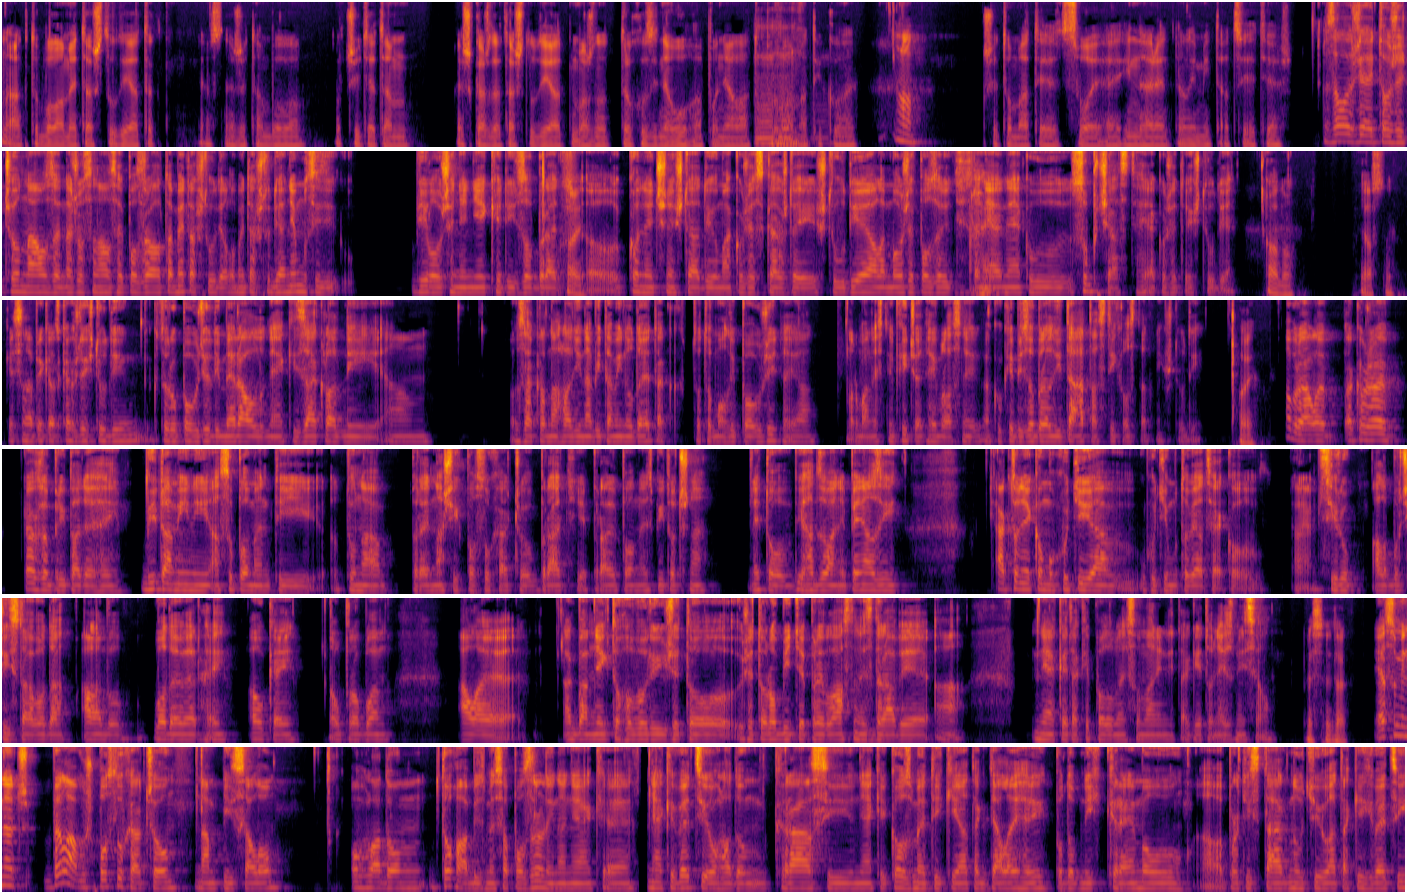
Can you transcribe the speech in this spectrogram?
No ak to bola metaštúdia, tak jasné, že tam bolo určite tam Vieš, každá tá štúdia možno trochu z iného uhla poňala tú Mhm. problematiku, hej. No, Že to má tie svoje inherentné limitácie tiež. Záleží aj to, že čo naozaj, na čo sa naozaj pozrela tá metaštúdia, lebo metaštúdia nemusí vyloženie niekedy zobrať Hej. uh, konečné štádium akože z každej štúdie, ale môže pozrieť sa Hej. ne, nejakú subčasť hej, akože tej štúdie. Áno, jasne. Keď sa napríklad v každej štúdii, ktorú použili, meral nejaký základný um, základná hladina vitamínu D, tak toto mohli použiť a ja normálne s tým fičať, hej, vlastne ako keby zobrali dáta z tých ostatných štúdí. Hej. Dobre, ale akože v každom prípade, hej, vitamíny a suplementy tu na, pre našich poslucháčov brať je pravdepodobne zbytočné. Je to vyhadzovanie peňazí. Ak to niekomu chutí a chutí mu to viac ako ja neviem, sirup alebo čistá voda alebo whatever, hej, OK, no problém. Ale ak vám niekto hovorí, že to, že to robíte pre vlastné zdravie a nejaké také podobné somariny, tak je to nezmysel. Presne tak. Ja som ináč, veľa už poslucháčov nám písalo ohľadom toho, aby sme sa pozreli na nejaké, nejaké veci ohľadom krásy, nejakej kozmetiky a tak ďalej, hej, podobných krémov a proti starnutiu a takých vecí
